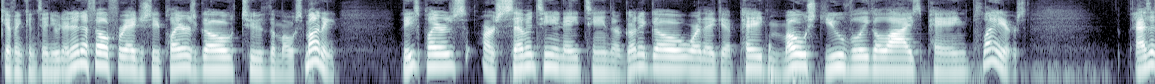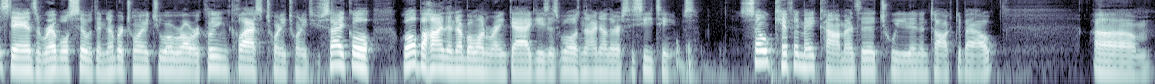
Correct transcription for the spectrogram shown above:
Kiffin continued. In NFL free agency, players go to the most money. These players are 17 and 18. They're going to go where they get paid most. You've legalized paying players. As it stands, the Rebels sit with the number 22 overall recruiting class 2022 cycle, well behind the number one ranked Aggies as well as nine other SEC teams. So Kiffin made comments and tweeted and talked about um,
